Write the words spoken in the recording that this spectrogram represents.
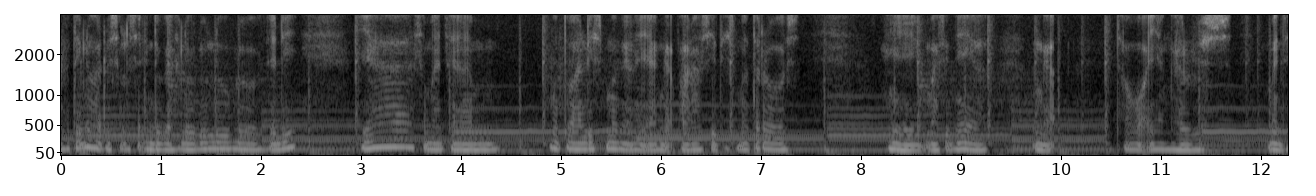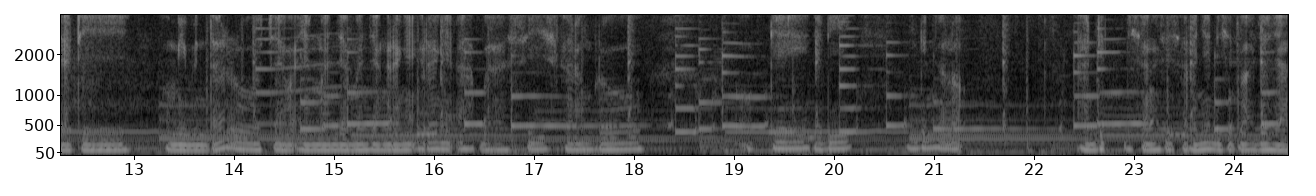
berarti lo harus selesaiin tugas lo dulu bro. Jadi ya semacam mutualisme kali ya nggak parasitisme terus. Hi, maksudnya ya nggak cowok yang harus menjadi pemimpin terus cewek yang manja-manja ngerengek-ngerengek ah basi situ aja ya.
